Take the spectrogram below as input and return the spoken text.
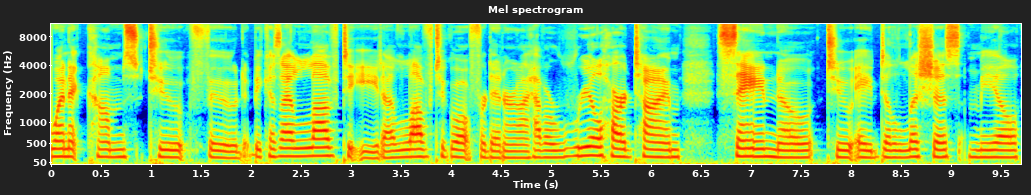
when it comes to food because I love to eat. I love to go out for dinner and I have a real hard time saying no to a delicious meal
